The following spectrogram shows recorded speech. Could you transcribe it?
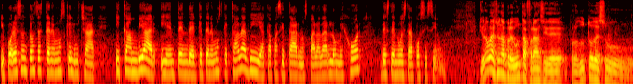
Y por eso entonces tenemos que luchar y cambiar y entender que tenemos que cada día capacitarnos para dar lo mejor desde nuestra posición. Yo le voy a hacer una pregunta a Francis, de producto de su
